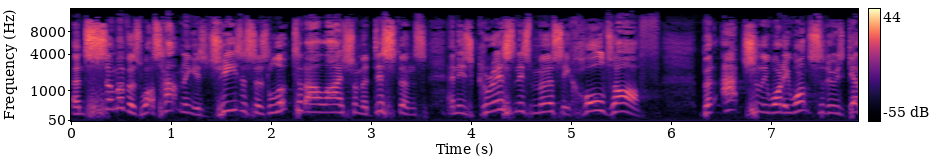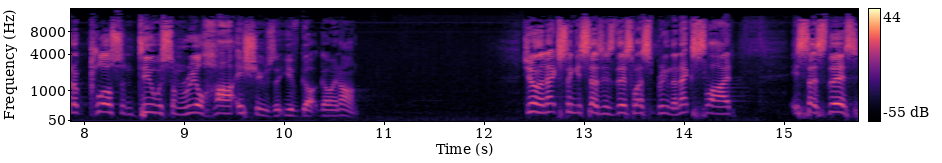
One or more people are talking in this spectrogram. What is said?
And some of us, what's happening is Jesus has looked at our lives from a distance, and His grace and His mercy holds off. But actually, what He wants to do is get up close and deal with some real heart issues that you've got going on. Do you know the next thing it says is this? Let's bring the next slide. It says this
